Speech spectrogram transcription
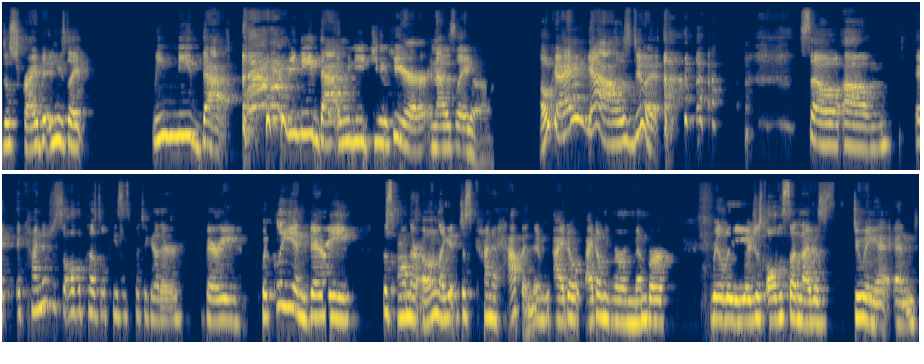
described it and he's like, we need that. we need that and we need you here. And I was like, yeah. okay, yeah, let's do it. so um it, it kind of just all the puzzle pieces put together very quickly and very just on their own. Like it just kind of happened. And I don't, I don't even remember really, it just all of a sudden I was doing it. And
